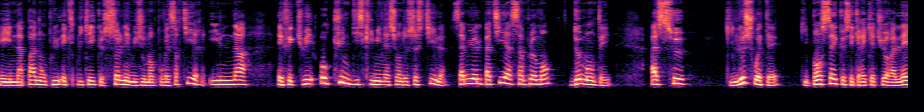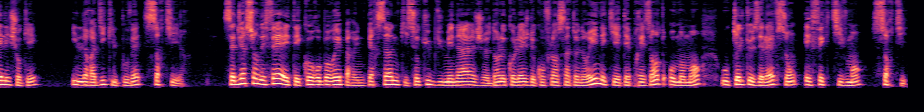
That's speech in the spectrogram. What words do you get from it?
et il n'a pas non plus expliqué que seuls les musulmans pouvaient sortir. Il n'a effectué aucune discrimination de ce style. Samuel Paty a simplement demandé à ceux qui le souhaitaient, qui pensaient que ces caricatures allaient les choquer, il leur a dit qu'ils pouvaient sortir. Cette version des faits a été corroborée par une personne qui s'occupe du ménage dans le collège de Conflans-Sainte-Honorine et qui était présente au moment où quelques élèves sont effectivement sortis.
